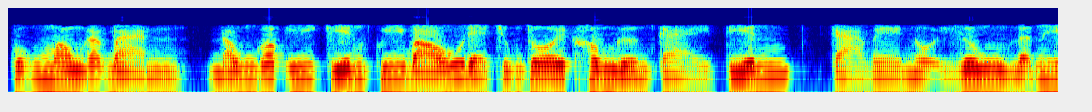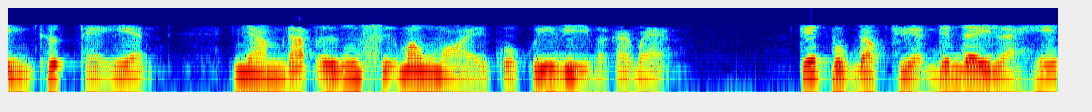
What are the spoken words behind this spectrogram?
Cũng mong các bạn đóng góp ý kiến quý báu để chúng tôi không ngừng cải tiến cả về nội dung lẫn hình thức thể hiện nhằm đáp ứng sự mong mỏi của quý vị và các bạn. Tiết mục đọc truyện đến đây là hết.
